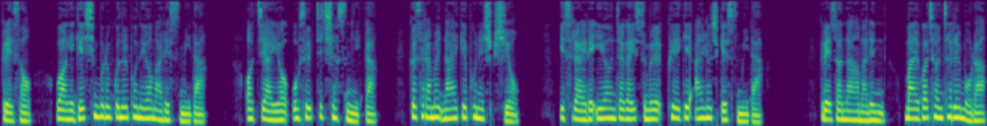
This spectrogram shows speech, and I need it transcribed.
그래서 왕에게 심부름꾼을 보내어 말했습니다. 어찌하여 옷을 찢으셨습니까? 그 사람을 나에게 보내십시오. 이스라엘에 예언자가 있음을 그에게 알려주겠습니다. 그래서 나아만은 말과 전차를 몰아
